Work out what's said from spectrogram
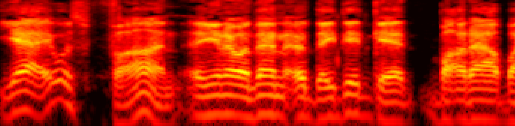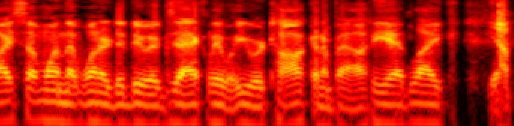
Yeah, it was fun. You know, and then uh, they did get bought out by someone that wanted to do exactly what you were talking about. He had like Yep.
